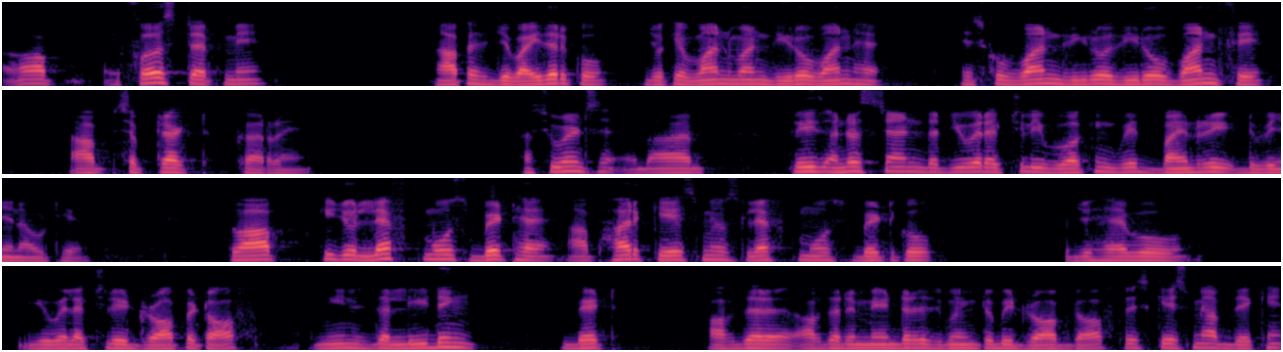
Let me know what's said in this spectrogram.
آپ فرسٹ اسٹیپ میں آپ اس ڈیوائڈر کو جو کہ ون ون زیرو ون ہے اس کو ون زیرو زیرو ون سے آپ سبٹریکٹ کر رہے ہیں students please understand that you are actually working with binary division out here تو آپ کی جو لیفٹ موسٹ بٹ ہے آپ ہر کیس میں اس لیفٹ موسٹ بٹ کو جو ہے وہ you will actually drop it off means the leading bit of the of the remainder is going to be dropped off تو اس کیس میں آپ دیکھیں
